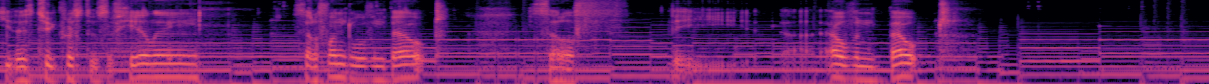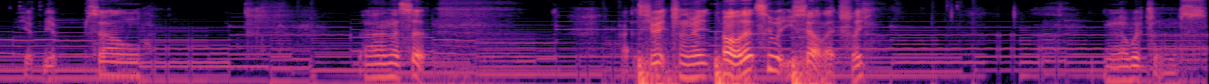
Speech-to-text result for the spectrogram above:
Keep those two crystals of healing. Sell off one dwarven belt. Sell off the uh, elven belt. Yep, yep, sell. And that's it. Right, let's get back to the Oh, let's see what you sell actually. Uh, weapons.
